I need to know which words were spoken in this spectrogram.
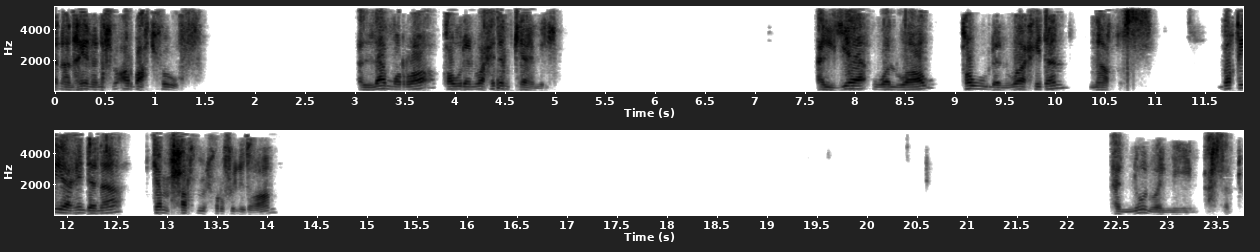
أنهينا نحن أربعة حروف. اللام والراء قولا واحدا كامل. الياء والواو قولا واحدا ناقص. بقي عندنا كم حرف من حروف الإدغام؟ النون والميم أحسنتم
